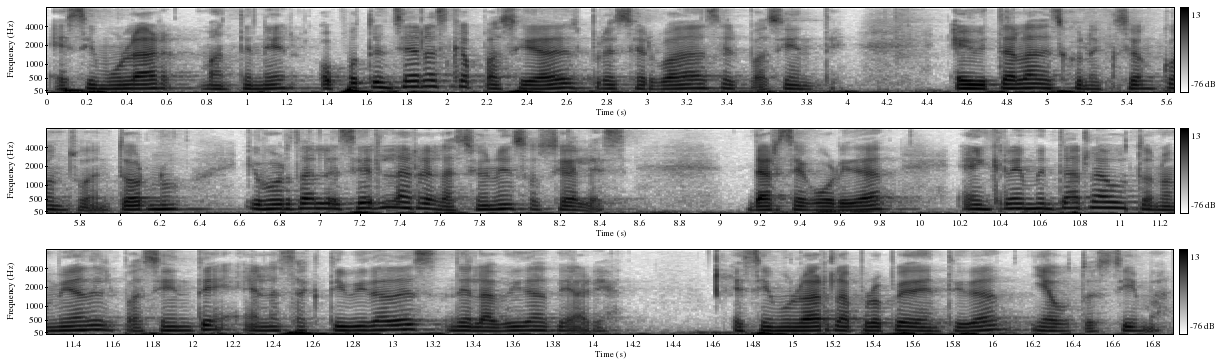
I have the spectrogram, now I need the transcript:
estimular, mantener o potenciar las capacidades preservadas del paciente, evitar la desconexión con su entorno y fortalecer las relaciones sociales, dar seguridad e incrementar la autonomía del paciente en las actividades de la vida diaria, estimular la propia identidad y autoestima,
